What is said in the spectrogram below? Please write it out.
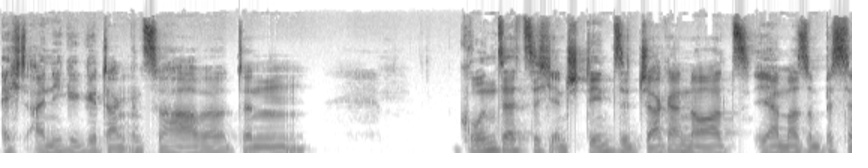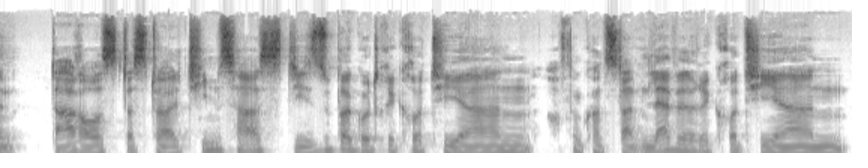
echt einige Gedanken zu habe, denn grundsätzlich entstehen diese Juggernauts ja immer so ein bisschen daraus, dass du halt Teams hast, die super gut rekrutieren, auf einem konstanten Level rekrutieren,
